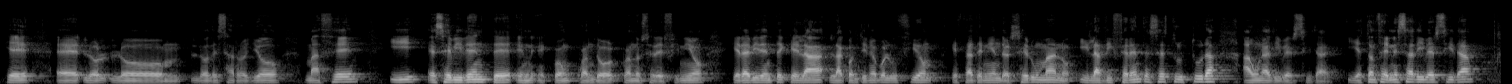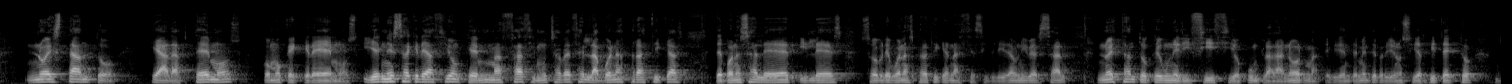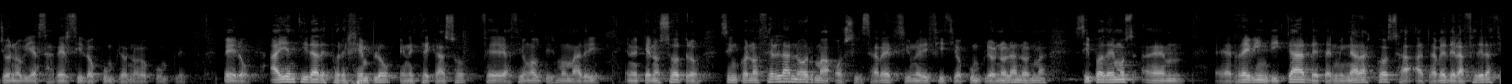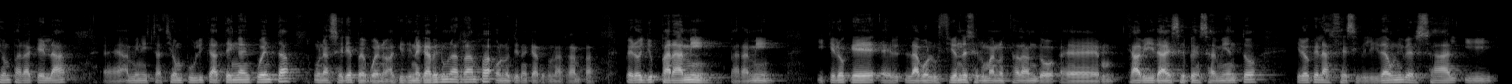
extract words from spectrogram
que eh, lo, desarrolló Macé y es evidente eh, cuando, se definió que era evidente que la, continua evolución que está teniendo el ser humano y las diferentes estructuras a una diversidad. Y entonces en esa diversidad no es tanto que adaptemos como que creemos. Y en esa creación, que es más fácil, muchas veces las buenas prácticas, te pones a leer y lees sobre buenas prácticas en accesibilidad universal. No es tanto que un edificio cumpla la norma, evidentemente, pero yo no soy arquitecto, yo no voy a saber si lo cumple o no lo cumple. Pero hay entidades, por ejemplo, en este caso, Federación Autismo Madrid, en el que nosotros, sin conocer la norma o sin saber si un edificio cumple o no la norma, sí podemos... Em, eh, reivindicar determinadas cosas a través de la federación para que la eh, administración pública tenga en cuenta una serie, pues bueno, aquí tiene que haber una rampa o no tiene que haber una rampa. Pero para mí, para mí, y creo que la evolución del ser humano está dando eh, cabida a ese pensamiento, creo que la accesibilidad universal y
